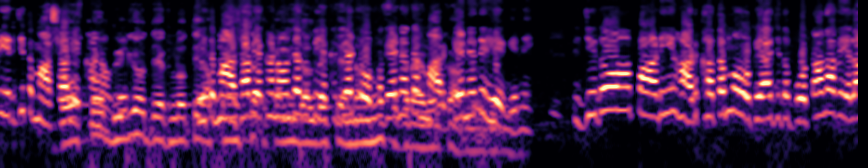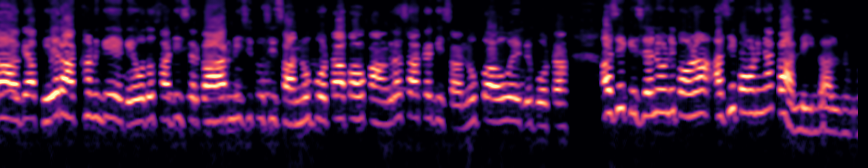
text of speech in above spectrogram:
ਵੀਰ ਜੀ ਤਮਾਸ਼ਾ ਵੇਖਣ ਆਉਂਦੇ ਵੀਡੀਓ ਦੇਖ ਲਓ ਤੇ ਤਮਾਸ਼ਾ ਵੇਖਣ ਆਉਂਦੇ ਵੇਖ ਕੇ ਡੁੱਬ ਗਏ ਨੇ ਤੇ ਮਰ ਗਏ ਨੇ ਤੇ ਹੈਗੇ ਨੇ। ਤੇ ਜਦੋਂ ਪਾਣੀ ਹੜ ਖਤਮ ਹੋ ਗਿਆ ਜਦੋਂ ਵੋਟਾਂ ਦਾ ਵੇਲਾ ਆ ਗਿਆ ਫੇਰ ਆਖਣਗੇ ਕਿ ਉਦੋਂ ਸਾਡੀ ਸਰਕਾਰ ਨਹੀਂ ਸੀ ਤੁਸੀਂ ਸਾਨੂੰ ਵੋਟਾਂ ਪਾਓ ਕਾਂਗਰਸ ਆਖੇਗੀ ਸਾਨੂੰ ਪਾਓ ਹੈਗੇ ਵੋਟਾਂ। ਅਸੀਂ ਕਿਸੇ ਨੂੰ ਨਹੀਂ ਪਾਉਣਾ ਅਸੀਂ ਪਾਉਣੀਆਂ ਕਾਲੀ ਦਲ ਨੂੰ।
